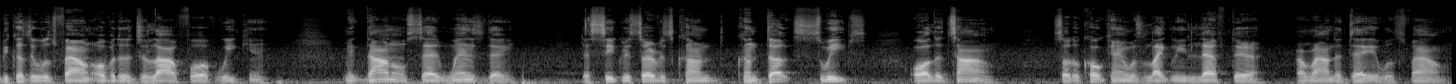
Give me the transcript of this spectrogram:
because it was found over the July 4th weekend. McDonald said Wednesday the Secret Service con- conducts sweeps all the time, so the cocaine was likely left there around the day it was found.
